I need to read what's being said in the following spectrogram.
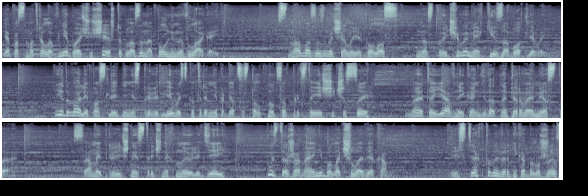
Я посмотрела в небо, ощущая, что глаза наполнены влагой. Снова зазвучал ее голос, настойчивый, мягкий и заботливый. Едва ли последняя несправедливость, с которой мне придется столкнуться в предстоящие часы, но это явный кандидат на первое место. Самый приличный из встреченных мною людей, пусть даже она и не была человеком. Из тех, кто наверняка был жив,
